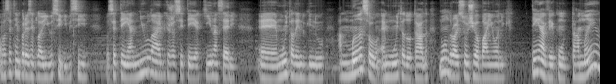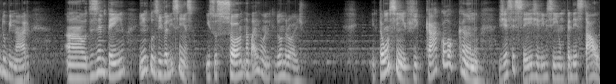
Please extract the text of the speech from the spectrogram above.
Então você tem, por exemplo, a UCLibc, você tem a New Lib, que eu já citei aqui na série é, Muito Além do GNU. A Muscle é muito adotada. No Android surgiu a Bionic. Tem a ver com o tamanho do binário, a, o desempenho e inclusive a licença. Isso só na Bionic do Android. Então, assim, ficar colocando GC6, glibc em um pedestal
